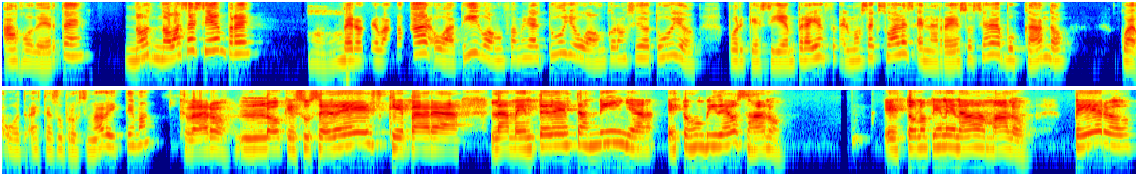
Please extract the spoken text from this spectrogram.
a joderte. No, no va a ser siempre, pero te va a tocar o a ti o a un familiar tuyo o a un conocido tuyo, porque siempre hay enfermos sexuales en las redes sociales buscando cuál, este, su próxima víctima. Claro, lo que sucede es que para la mente de estas niñas, esto es un video sano. Esto no tiene nada malo. Pero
